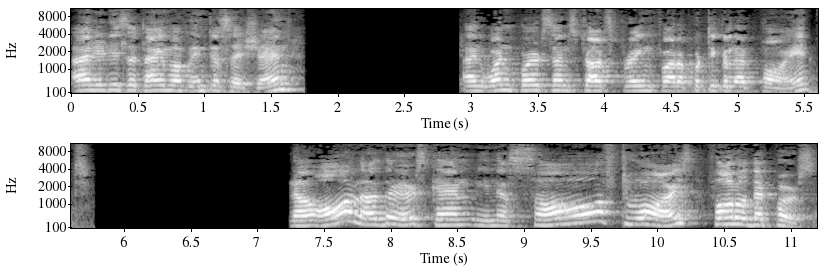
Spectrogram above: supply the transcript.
And it is a time of intercession. And one person starts praying for a particular point. Now all others can, in a soft voice, follow that person.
